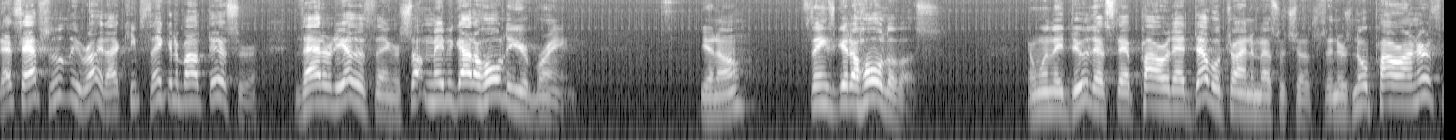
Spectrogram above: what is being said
that's absolutely right. I keep thinking about this or that or the other thing, or something maybe got a hold of your brain. You know? things get a hold of us. And when they do, that's that power of that devil trying to mess with us. And there's no power on earth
